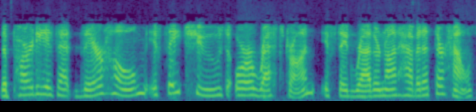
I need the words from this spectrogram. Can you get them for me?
The party is at their home if they choose or a restaurant if they'd rather not have it at their house.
